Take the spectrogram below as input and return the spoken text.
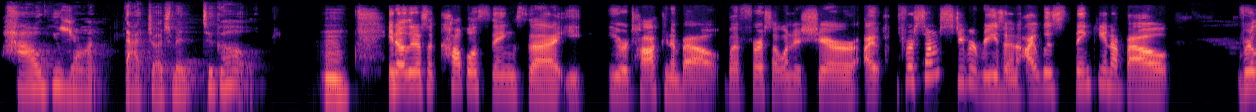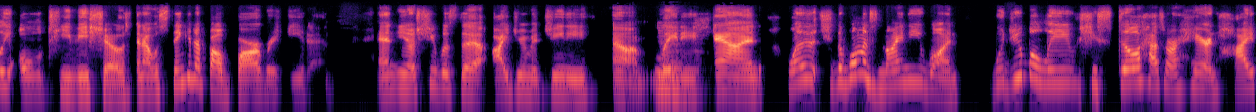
how you want that judgment to go? Mm. You know, there's a couple of things that you, you were talking about, but first I wanted to share. I for some stupid reason I was thinking about really old TV shows, and I was thinking about Barbara Eden and you know she was the I Dream of Jeannie um, lady, mm. and one of the, she, the woman's ninety one would you believe she still has her hair in high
